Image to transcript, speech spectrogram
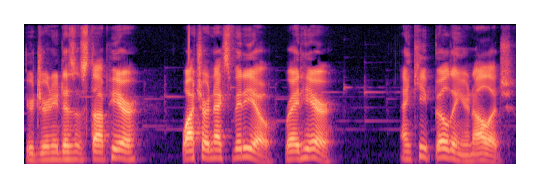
Your journey doesn't stop here. Watch our next video right here and keep building your knowledge.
